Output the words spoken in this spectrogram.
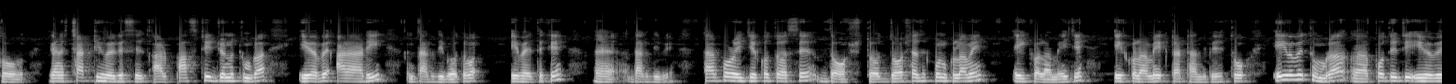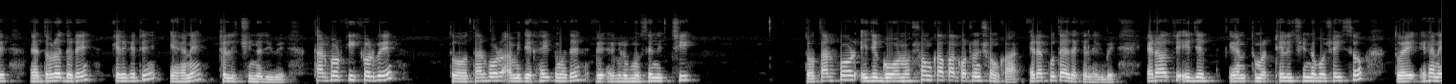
তো এখানে চারটি হয়ে গেছে। আর পাঁচটির জন্য তোমরা এইভাবে আড়াআড়ি দাগ দিবে অথবা এই বাড়ি থেকে দাগ দিবে। তারপর এই যে কত আছে? দশ। তো দশ আছে কোন কলামে? এই কলামে। এই যে এই কলামে একটা টান দিবে। তো এইভাবে তোমরা প্রতিটি এইভাবে ধরে ধরে, কেটে কেটে এখানে চিহ্ন দিবে। তারপর কি করবে? তো তারপর আমি দেখাই তোমাদের এগুলো মুছে নিচ্ছি। তো তারপর এই যে গণ সংখ্যা বা গঠন সংখ্যা এটা কোথায় দেখে লিখবে? এটা হচ্ছে এই যে এখানে তোমরা ঠেলি চিহ্ন বসাইছো, তো এখানে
